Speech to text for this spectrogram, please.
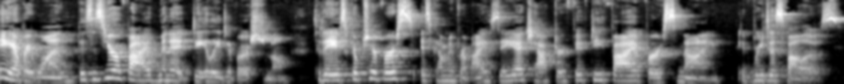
Hey everyone, this is your five minute daily devotional. Today's scripture verse is coming from Isaiah chapter 55, verse 9. It reads as follows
